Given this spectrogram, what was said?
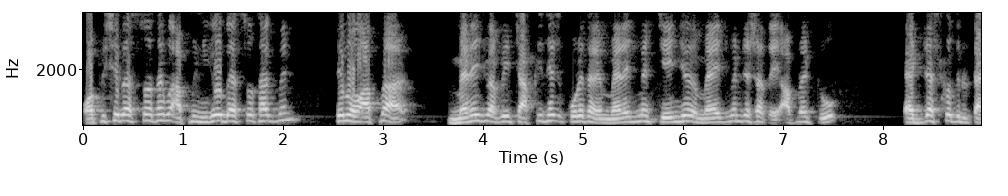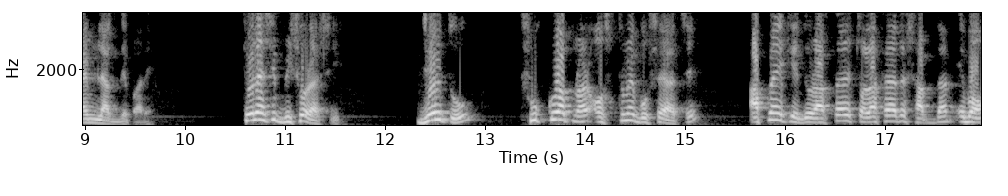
অফিসে ব্যস্ততা থাকবে, আপনি নিজেও ব্যস্ত থাকবেন এবং আপনার ম্যানেজমেন্ট আপনি চাকরি থেকে করে থাকেন ম্যানেজমেন্ট চেঞ্জ হয়ে ম্যানেজমেন্টের সাথে আপনার একটু অ্যাডজাস্ট করতে একটু টাইম লাগতে পারে। চলে আসি বিষ রাশি। যেহেতু শুক্র আপনার অষ্টমে বসে আছে, আপনাকে কিন্তু রাস্তায় চলাফেরাতে সাবধান এবং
